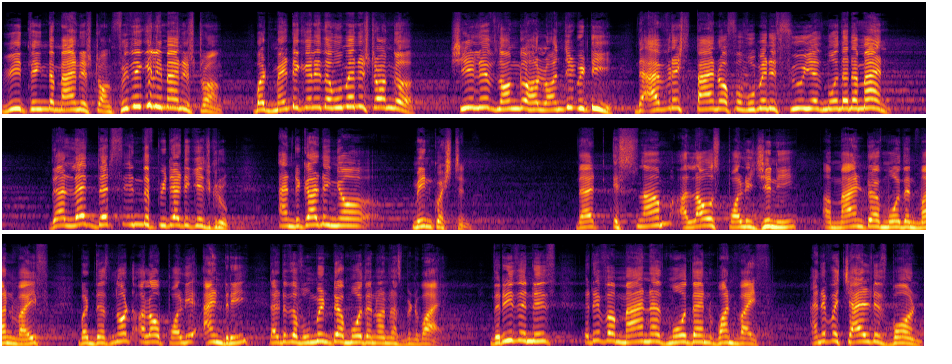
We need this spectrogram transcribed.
We think the man is strong. Physically, man is strong. But medically, the woman is stronger. She lives longer. Her longevity, the average span of a woman is few years more than a man. There are less deaths in the pediatric age group. And regarding your main question, that Islam allows polygyny, a man to have more than one wife, but does not allow polyandry, that is, a woman to have more than one husband. Why? The reason is that if a man has more than one wife, and if a child is born,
